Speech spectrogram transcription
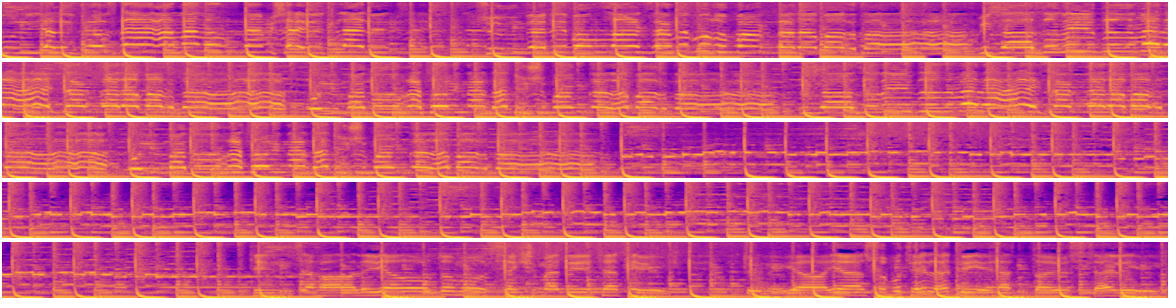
Quryəl gözdə ananın nəm şəhidlərin Sün verib onlar səni qurban Dinc əhaliyə ordumuz çəkmədi tətik. Dünyaya subut elədi hətta üstəlik.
